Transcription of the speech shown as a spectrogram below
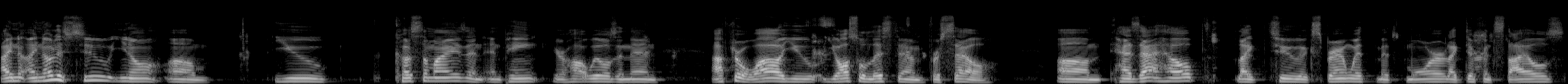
I I noticed too. You know, um, you customize and, and paint your Hot Wheels, and then after a while, you you also list them for sale. Um, has that helped, like, to experiment with with more like different styles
